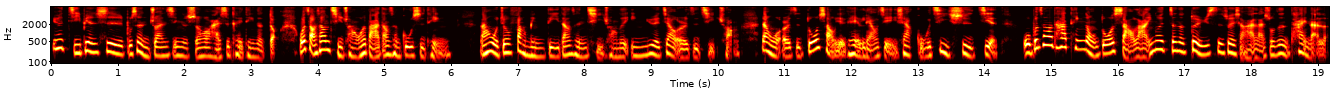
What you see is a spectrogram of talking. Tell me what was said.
因为即便是不是很专心的时候，还是可以听得懂。我早上起床，我会把它当成故事听，然后我就放鸣笛当成起床的音乐，叫儿子起床，让我儿子多少也可以了解一下国际事件。我不知道他听懂多少啦，因为真的对于四岁小孩来说真的太难了。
